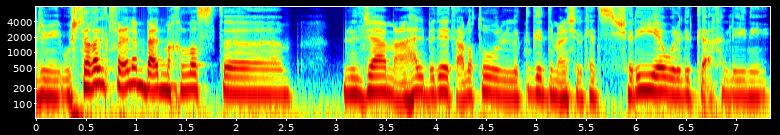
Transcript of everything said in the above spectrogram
جميل. واشتغلت فعلا بعد ما خلصت من الجامعة؟ هل بديت على طول تقدم على شركات استشارية ولا قلت لا خليني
